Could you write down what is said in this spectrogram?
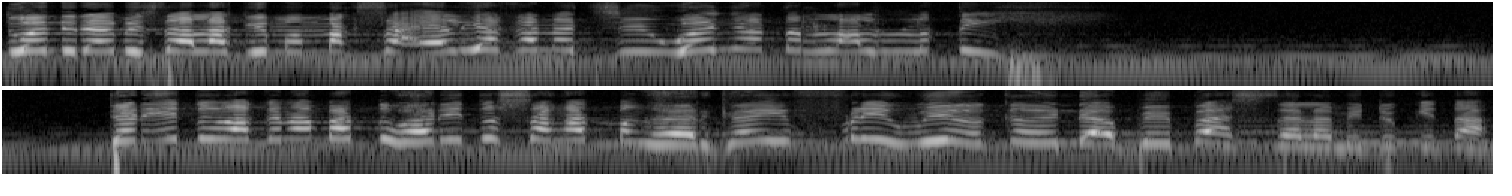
Tuhan tidak bisa lagi memaksa Elia karena jiwanya terlalu letih. Dan itulah kenapa Tuhan itu sangat menghargai free will, kehendak bebas dalam hidup kita.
